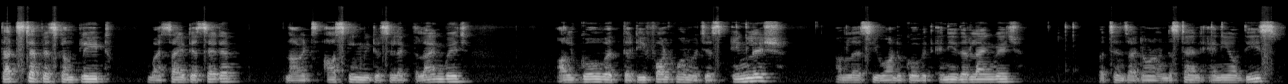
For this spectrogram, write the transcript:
that step is complete. My site is set up. Now it's asking me to select the language I'll go with the default one which is English unless you want to go with any other language. But since I don't understand any of these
